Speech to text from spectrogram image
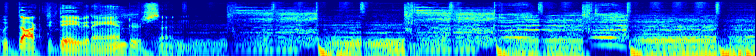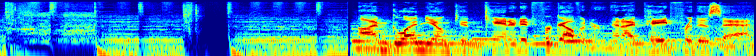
with Dr. David Anderson. I'm Glenn Youngkin, candidate for governor, and I paid for this ad.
